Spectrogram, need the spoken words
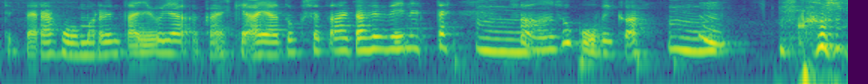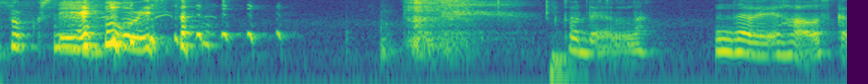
typerä huumorintaju ja kaikki ajatukset aika hyvin, että Mm. se on sukuvika. Mm. Kun suksi ei luista. Todella. Se oli hauska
